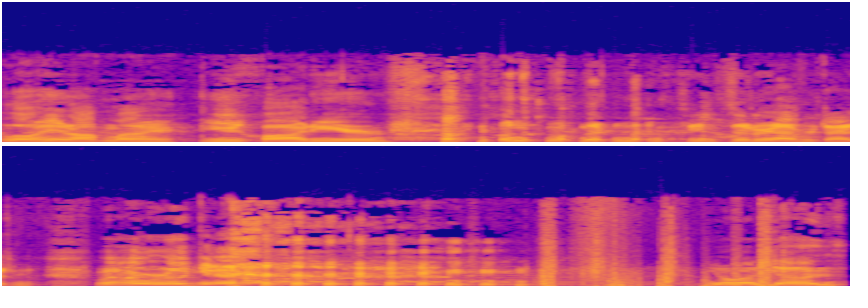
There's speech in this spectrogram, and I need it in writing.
little hit off my use pod here. I don't know whether or not to consider advertising, but I don't really care. you know what, guys?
